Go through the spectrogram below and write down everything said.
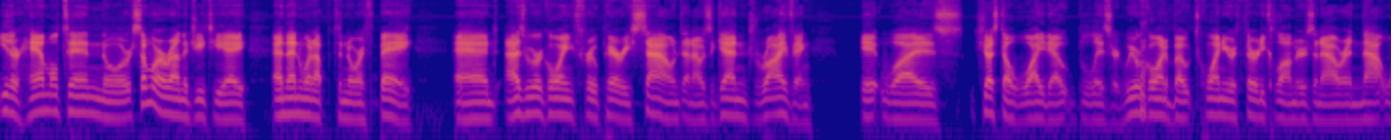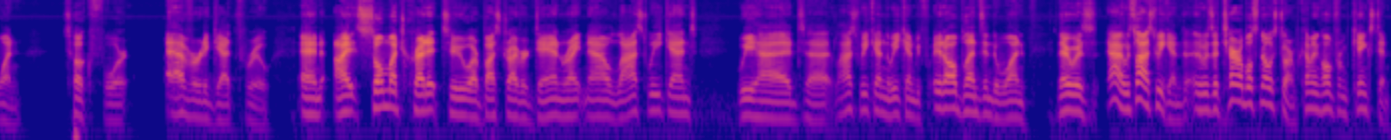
either Hamilton or somewhere around the GTA, and then went up to North Bay. And as we were going through Parry Sound, and I was again driving, it was just a whiteout blizzard. We were going about 20 or 30 kilometers an hour, and that one took forever to get through. And I so much credit to our bus driver Dan right now. Last weekend we had uh, last weekend, the weekend before, it all blends into one. There was ah, it was last weekend. It was a terrible snowstorm coming home from Kingston.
